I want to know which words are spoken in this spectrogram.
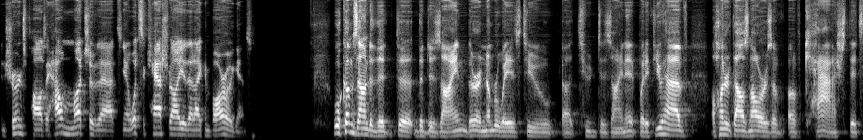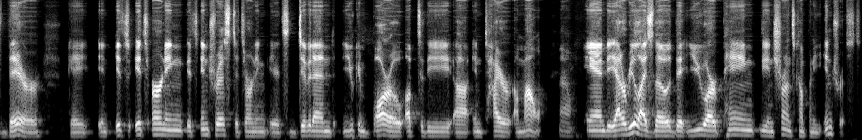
insurance policy. How much of that, you know, what's the cash value that I can borrow against? Well, it comes down to the the, the design. There are a number of ways to uh, to design it, but if you have hundred thousand dollars of of cash that's there, okay, it's it's earning its interest, it's earning its dividend. You can borrow up to the uh, entire amount. No. And you got to realize though that you are paying the insurance company interest.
